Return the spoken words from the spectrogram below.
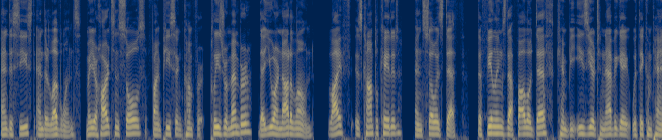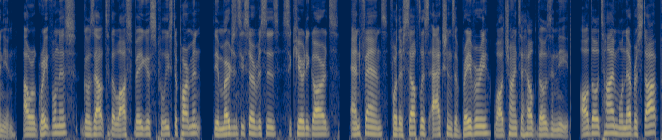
and deceased and their loved ones. May your hearts and souls find peace and comfort. Please remember that you are not alone. Life is complicated, and so is death. The feelings that follow death can be easier to navigate with a companion. Our gratefulness goes out to the Las Vegas Police Department, the emergency services, security guards, and fans for their selfless actions of bravery while trying to help those in need. Although time will never stop,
